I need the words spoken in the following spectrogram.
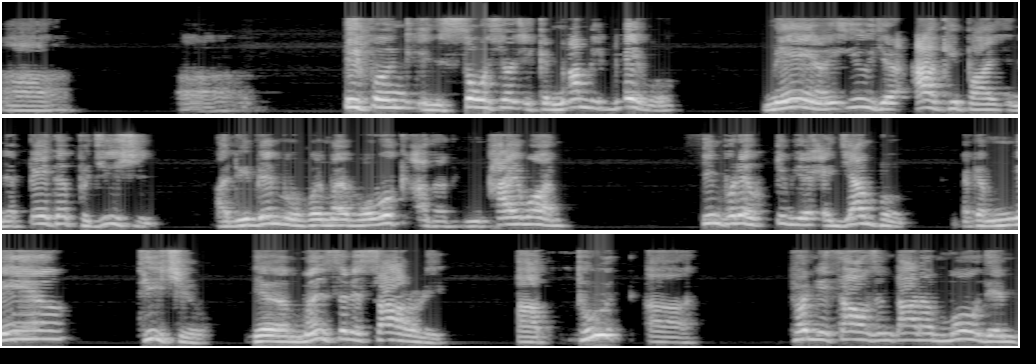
uh, uh, different in social economic level, men usually occupy in a better position. I remember when I worked at, in Taiwan, simply give you an example, like a male teacher, their monthly salary are two, uh, $20,000 more than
